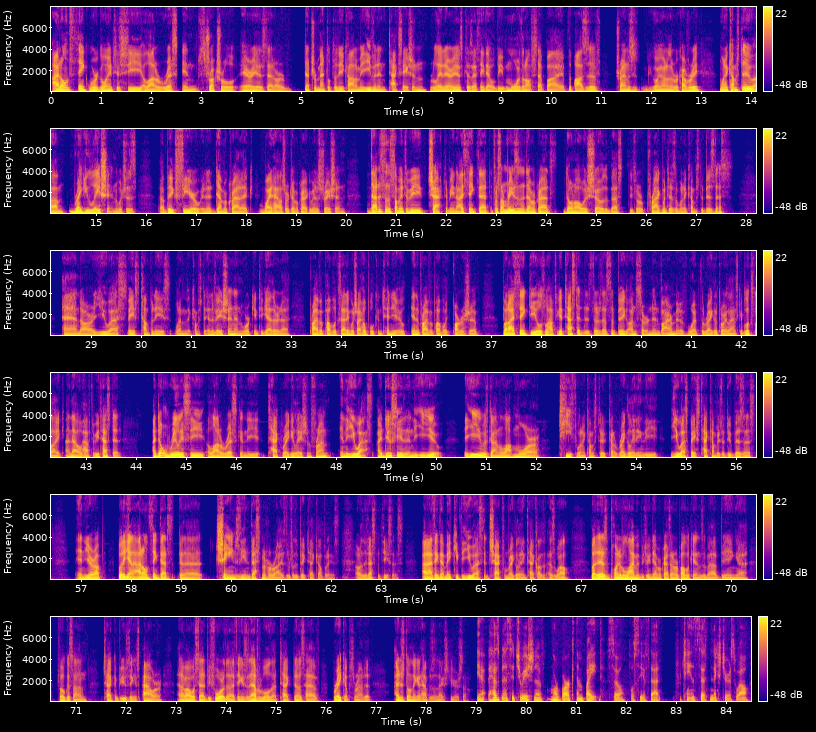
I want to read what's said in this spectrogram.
I don't think we're going to see a lot of risk in structural areas that are detrimental to the economy, even in taxation related areas, because I think that will be more than offset by the positive trends going on in the recovery. When it comes to um, regulation, which is a big fear in a Democratic White House or Democratic administration, that is something to be checked. I mean, I think that for some reason the Democrats don't always show the best sort of pragmatism when it comes to business and our US based companies when it comes to innovation and working together in a private public setting, which I hope will continue in the private public partnership. But I think deals will have to get tested. That's a big uncertain environment of what the regulatory landscape looks like, and that will have to be tested. I don't really see a lot of risk in the tech regulation front in the US. I do see it in the EU. The EU has gotten a lot more teeth when it comes to kind of regulating the US based tech companies that do business in Europe. But again, I don't think that's going to change the investment horizon for the big tech companies or the investment thesis. And I think that may keep the US in check from regulating tech as, as well. But it is a point of alignment between Democrats and Republicans about being uh, focused on tech abusing its power. And I've always said before that I think it's inevitable that tech does have breakups around it. I just don't think it happens in the next year or so. Yeah, it has been a situation of more bark than bite. So we'll see if that pertains to next year as well.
